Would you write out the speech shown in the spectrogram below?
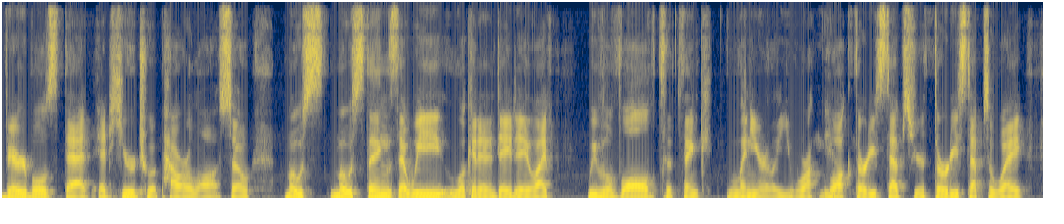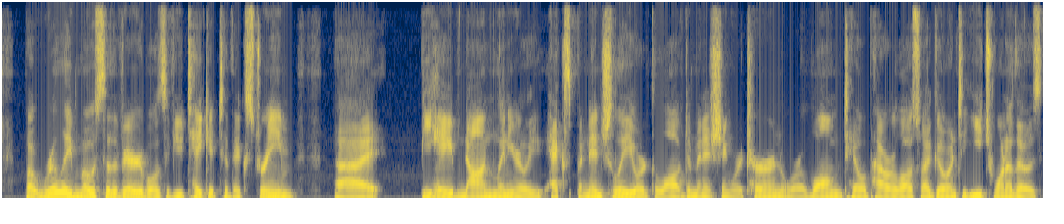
variables that adhere to a power law. So most most things that we look at in a day-to-day life, we've evolved to think linearly. You walk yeah. walk 30 steps, you're 30 steps away. But really, most of the variables, if you take it to the extreme, uh, behave non-linearly, exponentially, or the law of diminishing return, or long tail power law. So I go into each one of those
